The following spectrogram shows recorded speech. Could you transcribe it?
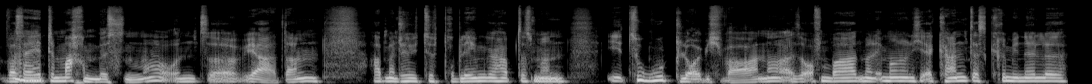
was mhm. er hätte machen müssen. Ne? Und äh, ja, dann hat man natürlich das Problem gehabt, dass man zu gutgläubig war. Ne? Also offenbar hat man immer noch nicht erkannt, dass Kriminelle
